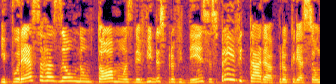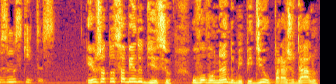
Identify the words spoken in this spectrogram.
e por essa razão não tomam as devidas providências para evitar a procriação dos mosquitos. Eu já tô sabendo disso. O vovô Nando me pediu para ajudá-lo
